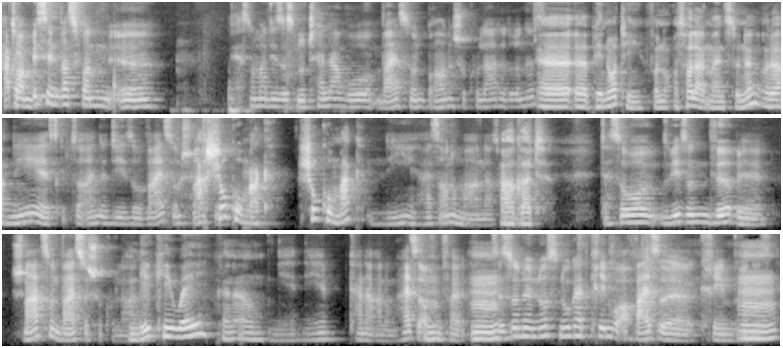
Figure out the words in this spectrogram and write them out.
Hat auch ein bisschen was von, äh, wer ist nochmal dieses Nutella, wo weiße und braune Schokolade drin ist? Äh, äh, Penotti, von, aus Holland meinst du, ne? Oder? Nee, es gibt so eine, die so weiß und schwarz Ach, Schokomack. Schokomack? Nee, heißt auch nochmal anders. Oh Gott. Das ist so wie so ein Wirbel. Schwarze und weiße Schokolade. Milky Way? Keine Ahnung. Nee, nee, keine Ahnung. Heißt auf jeden Fall. Mm. Das ist so eine Nuss-Nougat-Creme, wo auch weiße Creme drin mm. ist.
